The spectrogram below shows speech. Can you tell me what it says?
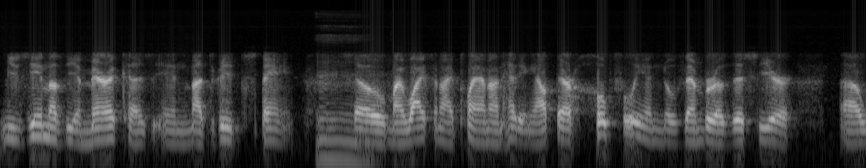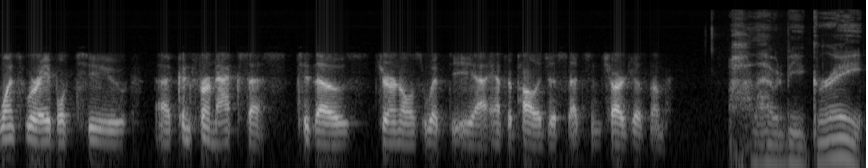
Museum of the Americas in Madrid, Spain. Mm. So my wife and I plan on heading out there, hopefully in November of this year, uh, once we're able to uh, confirm access to those journals with the uh, anthropologist that's in charge of them. Oh, that would be great,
